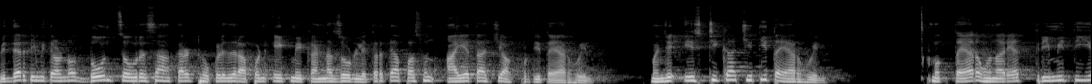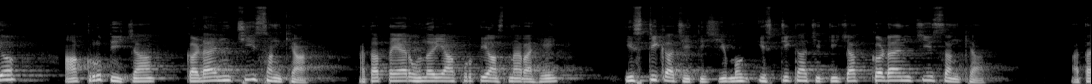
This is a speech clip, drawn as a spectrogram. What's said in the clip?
विद्यार्थी मित्रांनो दोन चौरस आकार ठोकळे जर आपण एकमेकांना जोडले तर त्यापासून आयताची आकृती तयार होईल. म्हणजे इष्टिकाची ती तयार होईल. मग तयार होणाऱ्या त्रिमितीय आकृतीच्या कडांची संख्या आता तयार होणारी आकृती असणार आहे इष्टिका चितीची मग इष्टिका चितीच्या कडांची संख्या. आता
